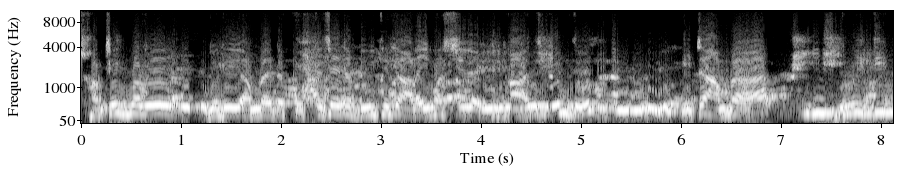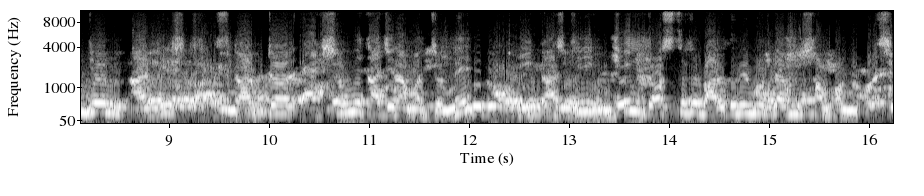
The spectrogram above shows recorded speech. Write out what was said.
সঠিকভাবে যদি আমরা এটা করতে চাই এটা দুই থেকে আড়াই মাসের একটি কাজ। কিন্তু এটা আমরা দুই তিনজন আর্টিস্ট স্কাল্পটর একসঙ্গে কাজে নামার জন্য এই কাজটি এই দশ থেকে বারো দিনের মধ্যে আমি সম্পন্ন করেছি।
